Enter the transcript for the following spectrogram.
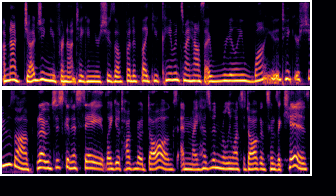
I'm not judging you for not taking your shoes off, but if like you came into my house, I really want you to take your shoes off. But I was just gonna say, like you're talking about dogs, and my husband really wants a dog, and so do the kids.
